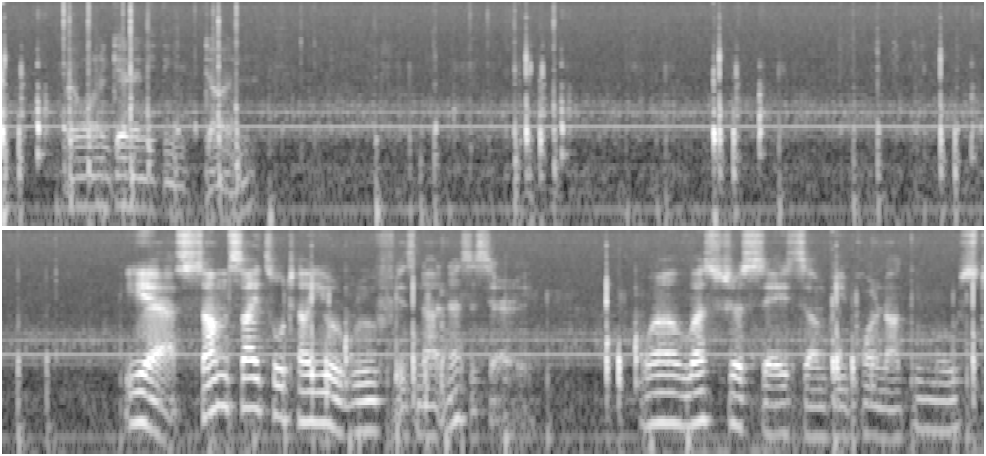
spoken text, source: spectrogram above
I want to get anything done. Yeah, some sites will tell you a roof is not necessary. Well, let's just say some people are not the most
